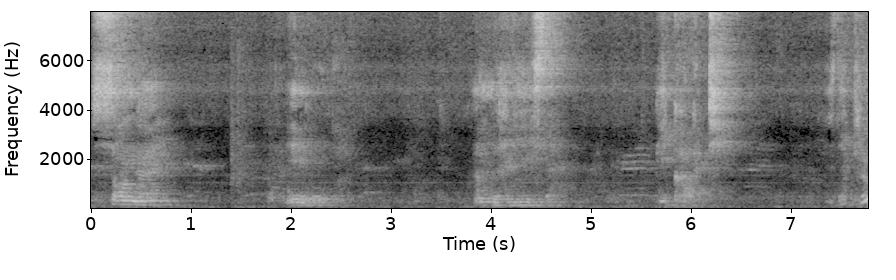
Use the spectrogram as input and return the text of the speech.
songa ingubo. Amlalisa kwicourt is that true?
